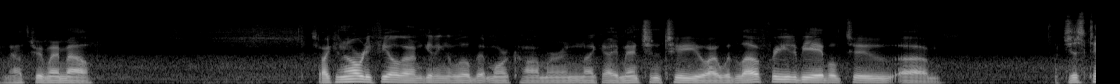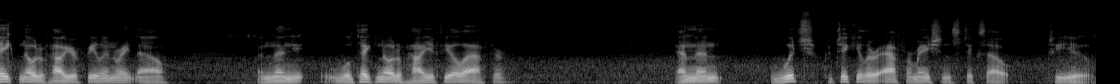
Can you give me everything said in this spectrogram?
and out through my mouth. I can already feel that I'm getting a little bit more calmer. And like I mentioned to you, I would love for you to be able to um, just take note of how you're feeling right now. And then you, we'll take note of how you feel after. And then which particular affirmation sticks out to you.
